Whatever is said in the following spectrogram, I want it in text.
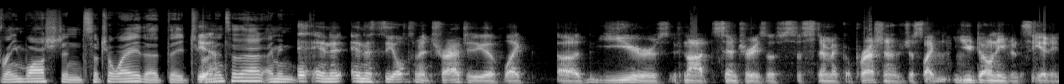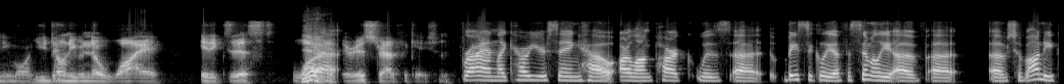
brainwashed in such a way that they turn Yeah. into that. I mean, And and, it, and it's the ultimate tragedy of like uh, years, if not centuries, of systemic oppression. It's just like Mhm. you don't even see it anymore. You don't even know why it exists. Why Yeah. there is stratification. Bryan, like how you're saying how Arlong Park was uh, basically a facsimile of uh, of Shabandi.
